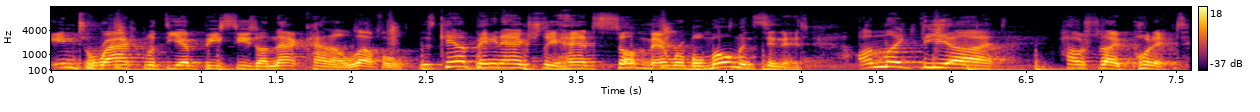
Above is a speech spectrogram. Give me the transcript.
interact with the NPCs on that kind of level. This campaign actually had some memorable moments in it. Unlike the, uh, how should I put it?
